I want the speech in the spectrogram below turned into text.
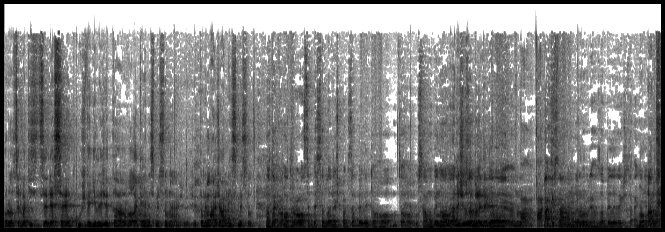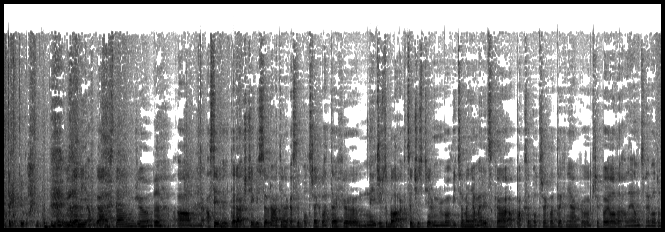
v roce 2010 už věděli, že ta válka je nesmyslná, že, že to nemá žádný smysl. No tak ono trvalo asi deset let, než pak zabili toho, toho Usámu bin No, a když ho zabili, tak to- v no. pa- Pakistánu, Pakistánu, nebo kde ho zabili, takže to ani No a nebylo tak ty, na území Afghánistánu, že jo? No. A asi teda ještě, když se vrátím, tak asi po třech letech, eh, nejdřív to byla akce čistě, nebo víceméně americká a pak se po třech letech nějak eh, připojila ta aliance, nebo to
